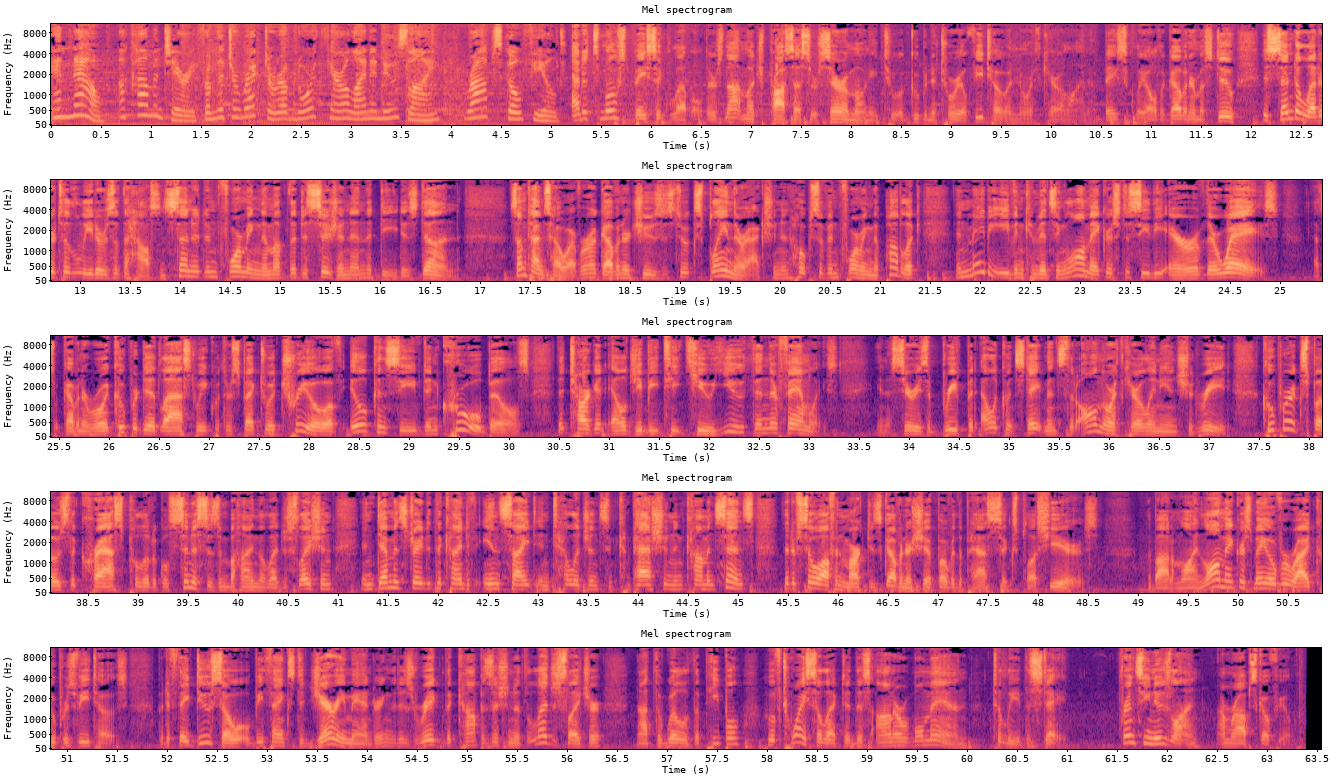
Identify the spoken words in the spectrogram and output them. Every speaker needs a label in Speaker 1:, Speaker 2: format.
Speaker 1: And now, a commentary from the director of North Carolina Newsline, Rob Schofield.
Speaker 2: At its most basic level, there's not much process or ceremony to a gubernatorial veto in North Carolina. Basically, all the governor must do is send a letter to the leaders of the House and Senate informing them of the decision, and the deed is done. Sometimes, however, a governor chooses to explain their action in hopes of informing the public and maybe even convincing lawmakers to see the error of their ways. That's what Governor Roy Cooper did last week with respect to a trio of ill conceived and cruel bills that target LGBTQ youth and their families. In a series of brief but eloquent statements that all North Carolinians should read, Cooper exposed the crass political cynicism behind the legislation and demonstrated the kind of insight, intelligence, and compassion and common sense that have so often marked his governorship over the past six plus years. The bottom line lawmakers may override Cooper's vetoes, but if they do so, it will be thanks to gerrymandering that has rigged the composition of the legislature, not the will of the people who have twice elected this honorable man to lead the state. NC Newsline, I'm Rob Schofield.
